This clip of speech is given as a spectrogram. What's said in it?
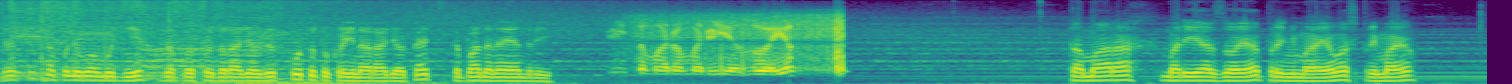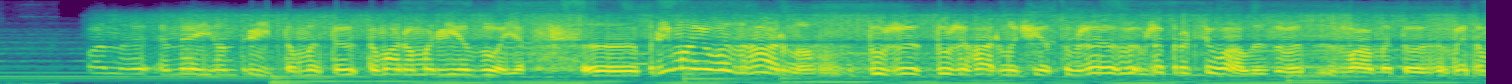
Зв'язок на польовому дні. Запрошую до радіозв'язку. Тут Україна Радіо 5, Степан Андрій. Марія Зоя. Тамара, Марія Зоя, приймаю вас, приймаю. Пан Еней Андрій, Тамара Марія Зоя. Е, приймаю вас гарно, дуже дуже гарно, чесно. Вже вже працювали з, з вами, то ви там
